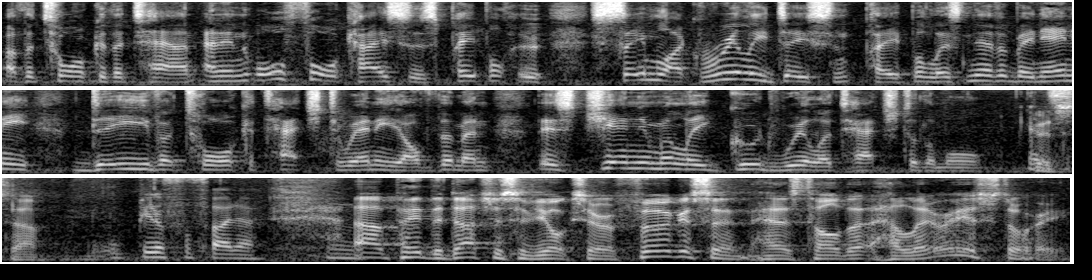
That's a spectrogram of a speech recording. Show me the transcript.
are the talk of the town. And in all four cases, people who seem like really decent people, there's never been any diva talk attached to any of them, and there's genuinely goodwill attached to them all. Good stuff. Beautiful photo. Mm. Uh, Pete, the Duchess of York, Sarah Ferguson, has told a hilarious story.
